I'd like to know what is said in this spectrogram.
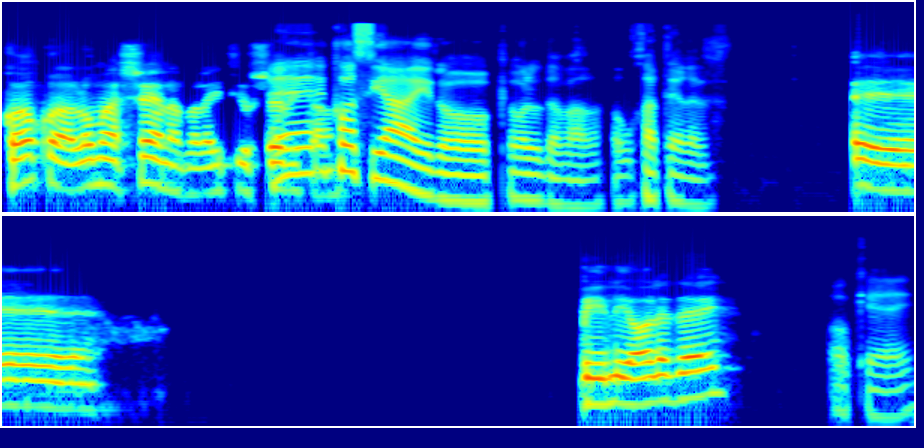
קודם כל, אני לא מעשן, אבל הייתי יושב אה, איתם. כוס יין או כל דבר, ארוחת ערב. בילי הולדיי, אוקיי.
